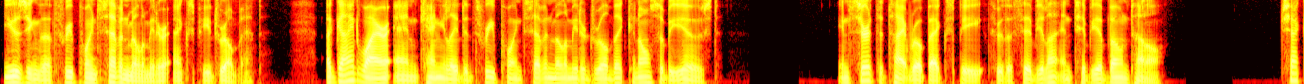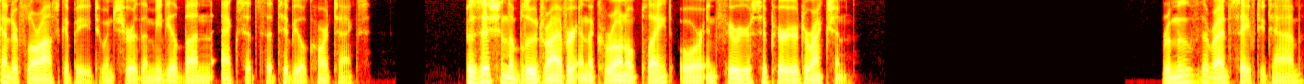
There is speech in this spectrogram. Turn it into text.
using the 3.7 millimeter XP drill bit. A guide wire and cannulated 3.7 millimeter drill bit can also be used. Insert the tightrope XP through the fibula and tibia bone tunnel. Check under fluoroscopy to ensure the medial button exits the tibial cortex. Position the blue driver in the coronal plate or inferior superior direction. Remove the red safety tab.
